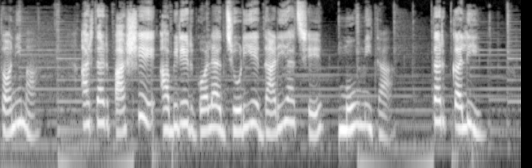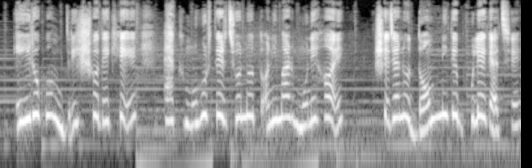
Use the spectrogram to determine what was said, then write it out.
তনিমা, আর তার পাশে আবিরের গলা জড়িয়ে দাঁড়িয়ে আছে মৌমিতা, তার কালিগ এইরকম দৃশ্য দেখে এক মুহূর্তের জন্য তনিমার মনে হয় সে যেন দম নিতে ভুলে গেছে।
